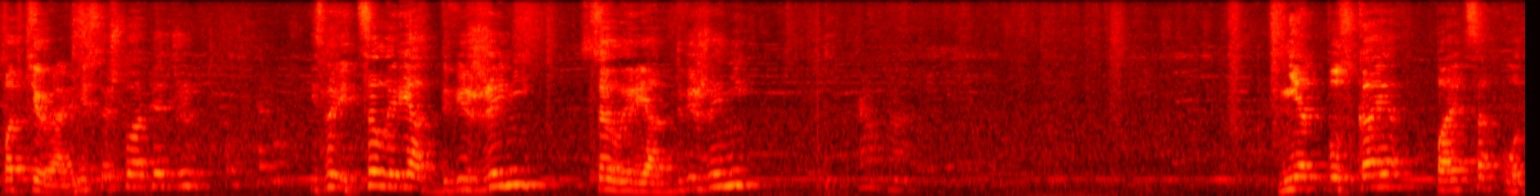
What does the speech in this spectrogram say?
Подтираем, если что, опять же. И смотри, целый ряд движений, целый ряд движений, не отпуская пальца от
